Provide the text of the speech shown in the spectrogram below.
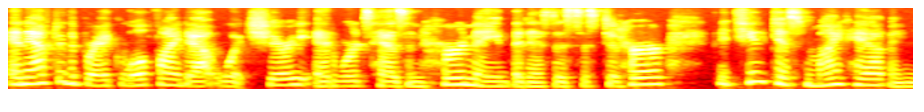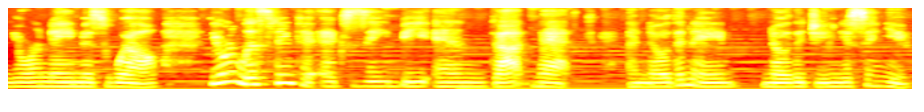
And after the break, we'll find out what Sharry Edwards has in her name that has assisted her that you just might have in your name as well. You're listening to xzbn.net and know the name, know the genius in you.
